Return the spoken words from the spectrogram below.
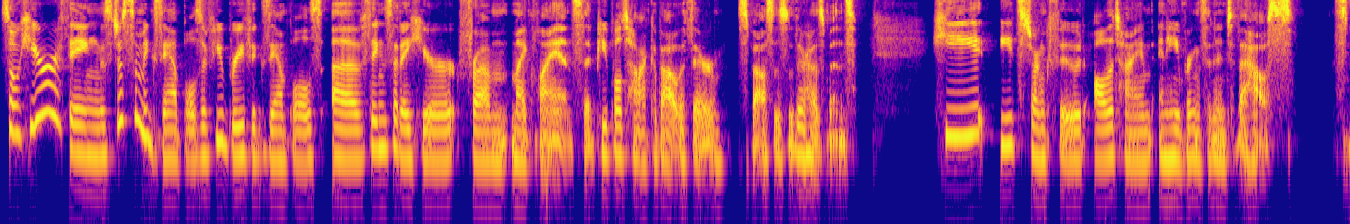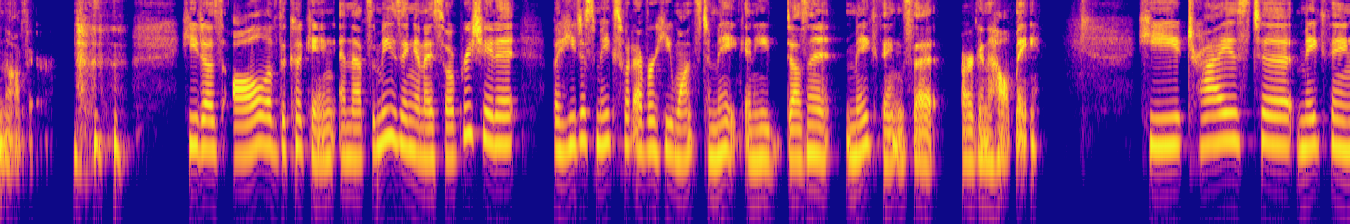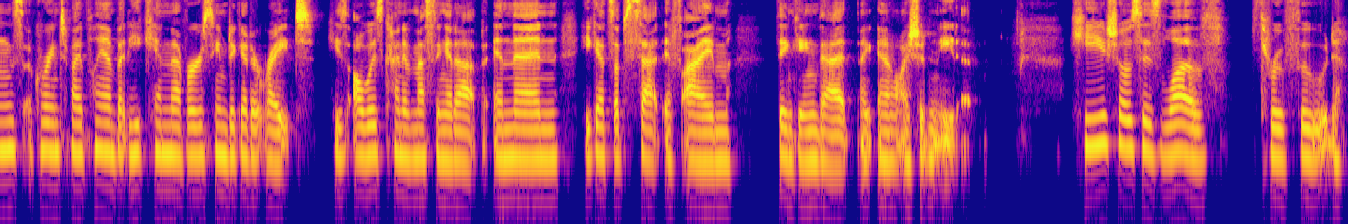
So here are things, just some examples, a few brief examples of things that I hear from my clients that people talk about with their spouses, with their husbands. He eats junk food all the time and he brings it into the house. It's not fair. he does all of the cooking and that's amazing and I so appreciate it, but he just makes whatever he wants to make and he doesn't make things that are going to help me. He tries to make things according to my plan, but he can never seem to get it right. He's always kind of messing it up. And then he gets upset if I'm thinking that you know I shouldn't eat it. He shows his love through food.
